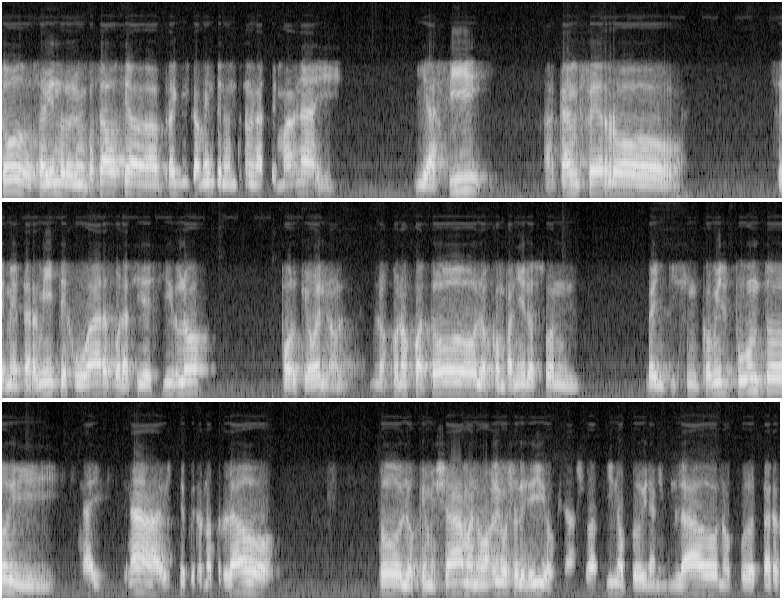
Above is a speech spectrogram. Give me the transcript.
todos sabiendo lo que me pasaba, o sea, prácticamente no entré en la semana y, y así, acá en Ferro se me permite jugar, por así decirlo, porque bueno, los conozco a todos, los compañeros son 25 mil puntos y nadie dice nada, ¿viste? Pero en otro lado, todos los que me llaman o algo, yo les digo, mira, yo así no puedo ir a ningún lado, no puedo estar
